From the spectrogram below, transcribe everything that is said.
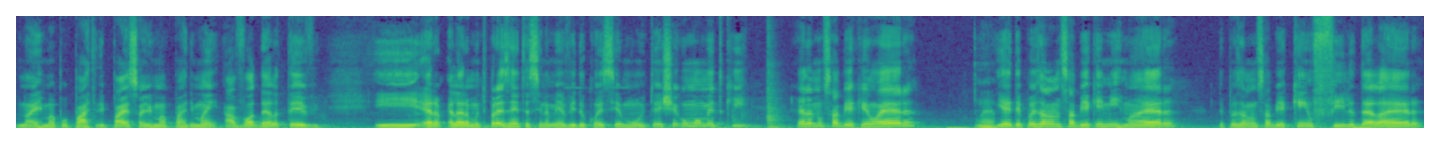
não é irmã por parte de pai, é só irmã por parte de mãe, a avó dela teve. E era, ela era muito presente, assim, na minha vida, eu conhecia muito. Aí chegou um momento que ela não sabia quem eu era, É. e aí depois ela não sabia quem minha irmã era. Depois ela não sabia quem o filho dela era.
